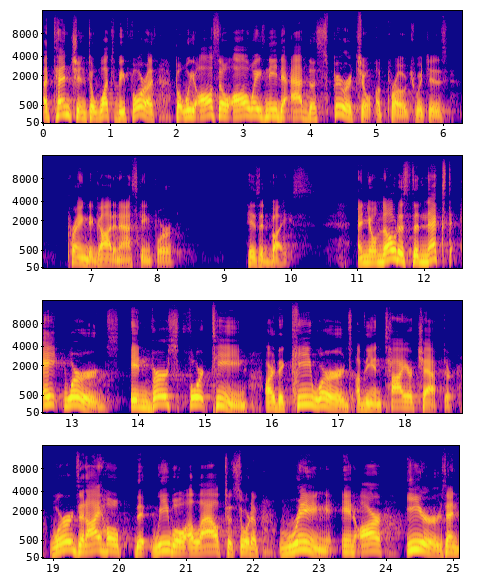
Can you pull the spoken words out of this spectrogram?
attention to what's before us, but we also always need to add the spiritual approach, which is praying to God and asking for His advice. And you'll notice the next eight words in verse 14 are the key words of the entire chapter. Words that I hope that we will allow to sort of ring in our ears and,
